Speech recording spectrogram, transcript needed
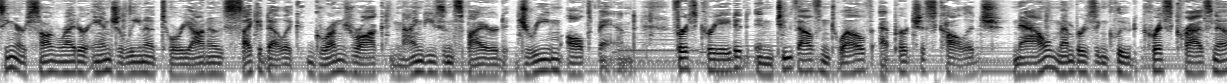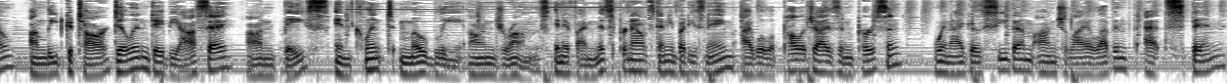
singer songwriter Angelina Toriano's psychedelic grunge rock 90s inspired dream alt band. First created in 2012 at Purchase College. Now, members include Chris Krasno on lead guitar, Dylan DeBiase on bass, and Clint Mobley on drums. And if I mispronounced anybody's name, I will apologize in person when I go see them on July 11th at Spin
